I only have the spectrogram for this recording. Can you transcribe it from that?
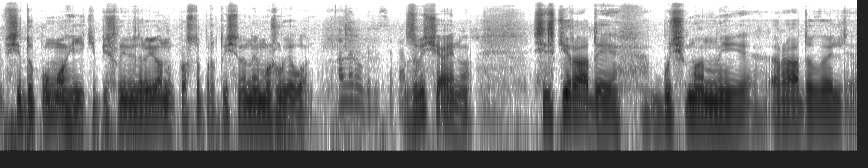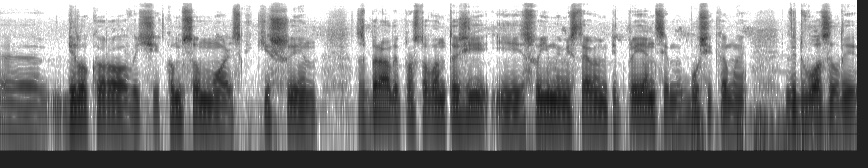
всі допомоги, які пішли від району, просто практично неможливо. Але робиться так. Звичайно. Сільські ради, Бучмани, Радовель, е, Білокоровичі, Комсомольськ, Кішин збирали просто вантажі і своїми місцевими підприємцями, бусиками відвозили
